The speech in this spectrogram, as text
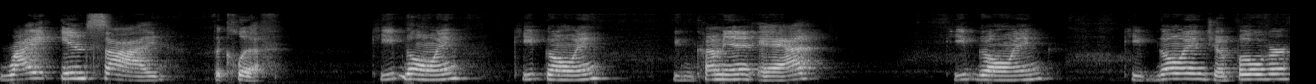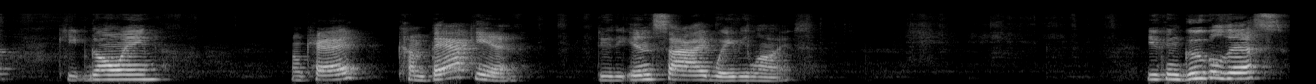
right inside the cliff. Keep going, keep going. You can come in and add, keep going, keep going, jump over, keep going. Okay, come back in do the inside wavy lines. You can Google this.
